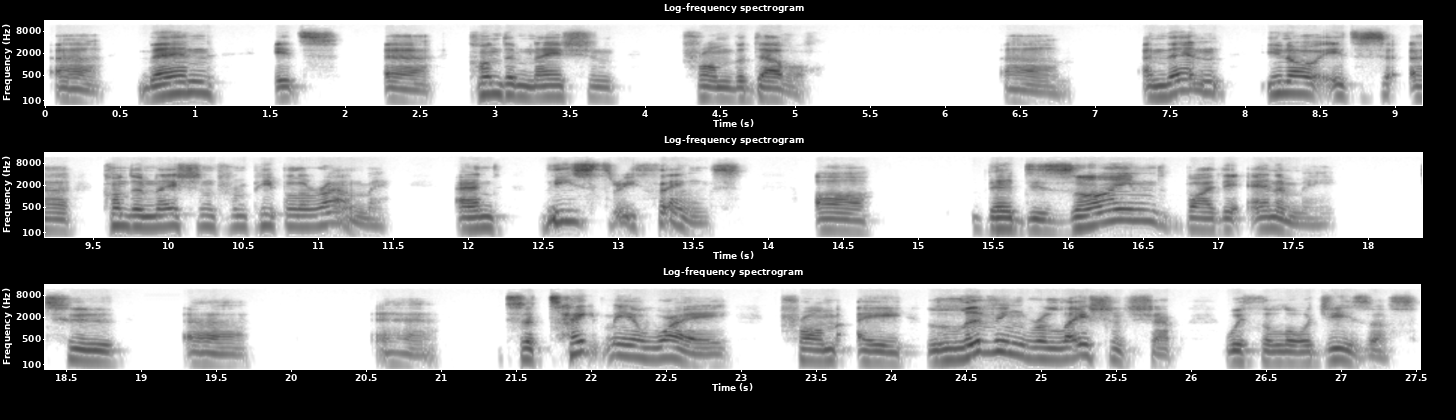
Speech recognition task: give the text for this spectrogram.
Uh, then it's uh, condemnation from the devil. Um, and then, you know, it's uh, condemnation from people around me. And these three things are, they're designed by the enemy to uh, uh, to take me away from a living relationship with the Lord Jesus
